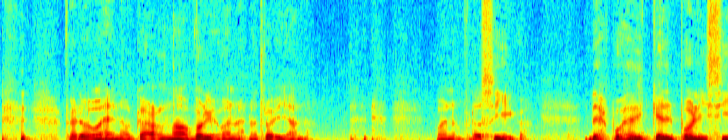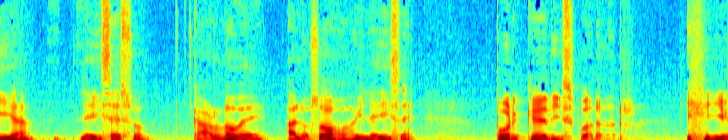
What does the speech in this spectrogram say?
Pero bueno, Carl no, porque bueno, es nuestro villano. bueno, prosigo. Después de que el policía le dice eso, Carl lo ve a los ojos y le dice, ¿por qué disparar? Y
